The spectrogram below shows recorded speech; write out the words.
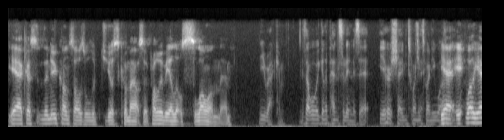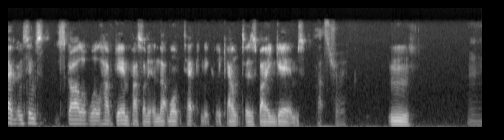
Yeah, because the new consoles will have just come out, so it'll probably be a little slow on them. You reckon? Is that what we're going to pencil in? Is it year of shame 2021? Yeah, it, well, yeah, and since Scarlet will have Game Pass on it, and that won't technically count as buying games. That's true. Mm, Mm.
